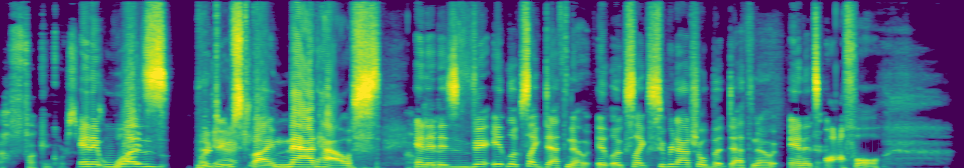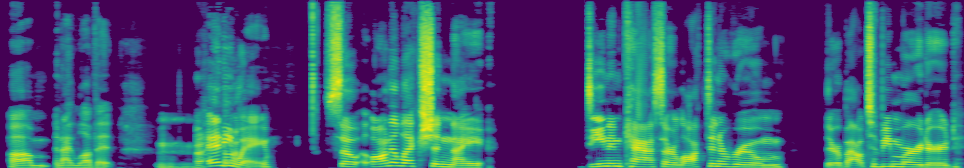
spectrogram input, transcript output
Oh, fucking course. and it What? was produced actually? by Madhouse, and it is Okay. very. It looks like Death Note. It looks like Supernatural, but Death Note, and it's awful. Um, and I love it. Mhm. Anyway, so on election night, Dean and Cass are locked in a room. They're about to be murdered.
